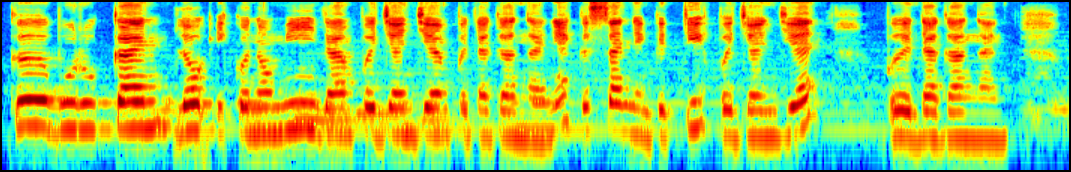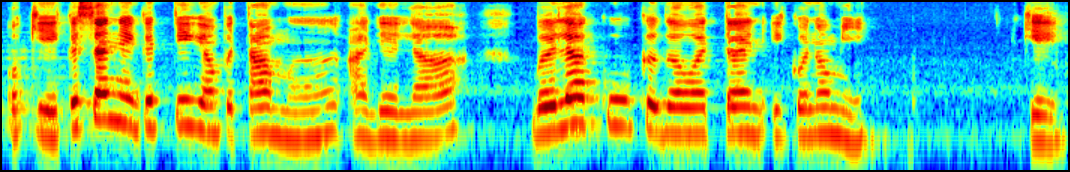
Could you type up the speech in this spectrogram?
keburukan blok ekonomi dan perjanjian perdagangan ya, kesan negatif perjanjian perdagangan. Okey, kesan negatif yang pertama adalah berlaku kegawatan ekonomi. Okey.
